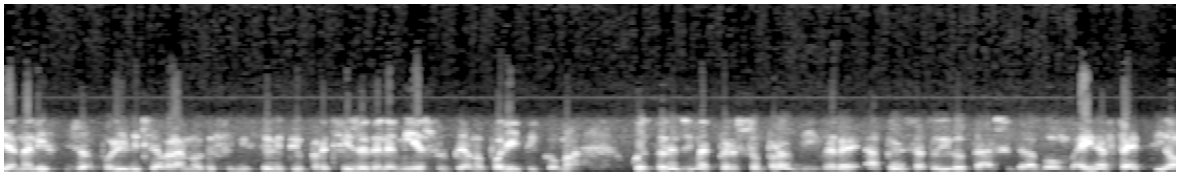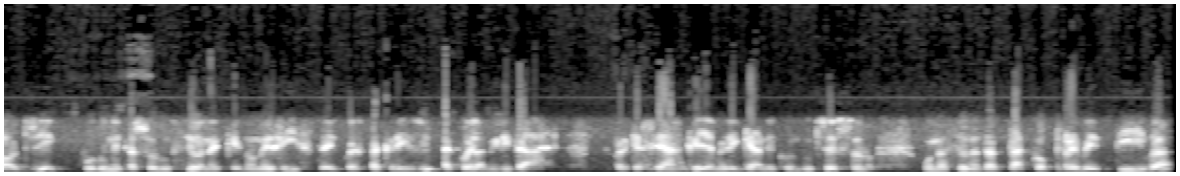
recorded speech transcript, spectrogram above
gli analisti geopolitici avranno definizioni più precise delle mie sul piano politico, ma questo regime per sopravvivere ha pensato di dotarsi della bomba. E in effetti oggi l'unica soluzione che non esiste in questa crisi è quella militare perché se anche gli americani conducessero un'azione d'attacco preventiva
